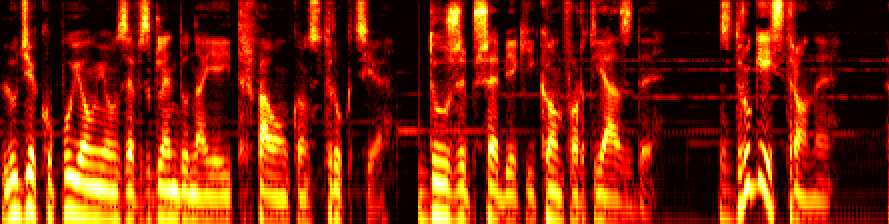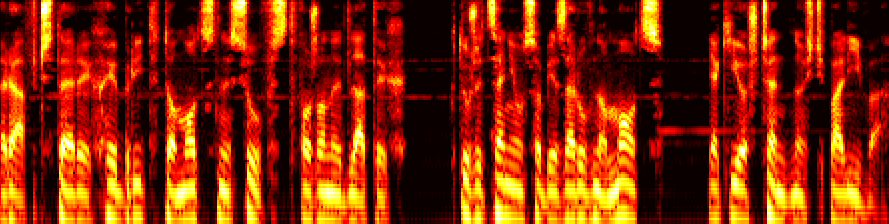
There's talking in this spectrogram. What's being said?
Ludzie kupują ją ze względu na jej trwałą konstrukcję, duży przebieg i komfort jazdy. Z drugiej strony, RAV4 Hybrid to mocny SUV stworzony dla tych, którzy cenią sobie zarówno moc, jak i oszczędność paliwa.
